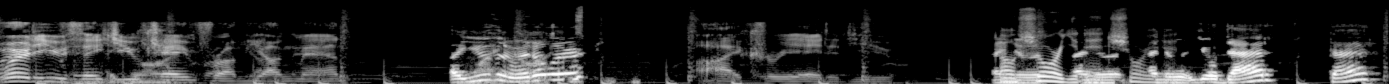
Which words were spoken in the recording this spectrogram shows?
Where do you think you came from, young man? Are you My the Riddler? I created you. I Oh, knew it, sure you I did, knew it, sure I you knew it. Yo, Dad? Dad?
